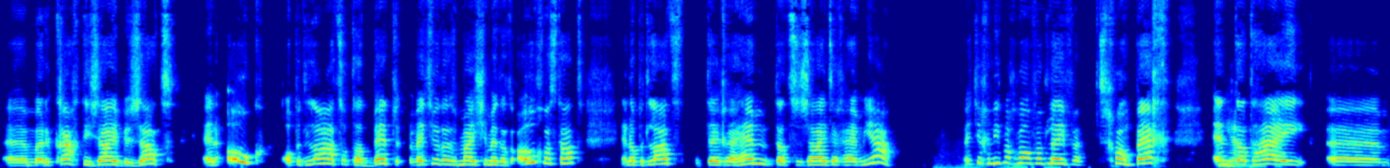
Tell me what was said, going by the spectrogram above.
Eh, maar de kracht die zij bezat. En ook op het laatst op dat bed. Weet je, dat meisje met dat oog was dat. En op het laatst tegen hem, dat ze zei tegen hem: Ja, weet je, geniet maar gewoon van het leven. Het is gewoon pech. En Ja. dat hij. ehm,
